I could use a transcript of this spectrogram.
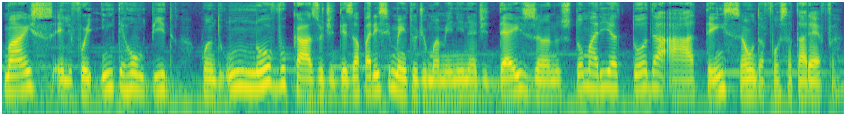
Mas ele foi interrompido quando um novo caso de desaparecimento de uma menina de 10 anos tomaria toda a atenção da força-tarefa.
